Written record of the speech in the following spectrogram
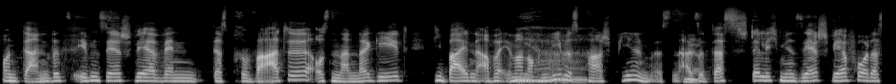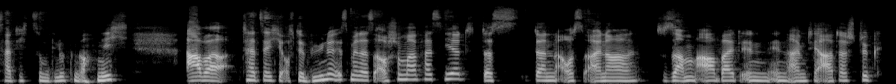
Und dann wird es eben sehr schwer, wenn das Private auseinandergeht, die beiden aber immer noch ein Ja. Liebespaar spielen müssen. Also Ja. das stelle ich mir sehr schwer vor. Das hatte ich zum Glück noch nicht. Aber tatsächlich auf der Bühne ist mir das auch schon mal passiert, dass dann aus einer Zusammenarbeit in, in einem Theaterstück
